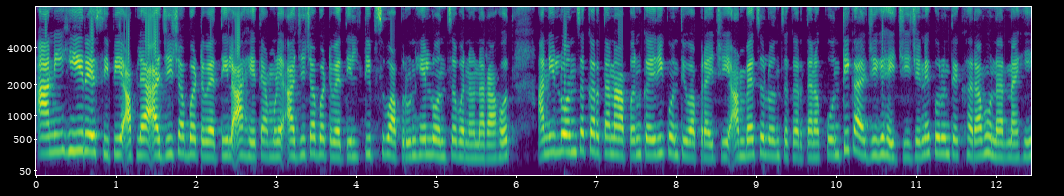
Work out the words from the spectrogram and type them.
आणि ही रेसिपी आपल्या आजीच्या बटव्यातील आहे. त्यामुळे आजीच्या बटव्यातील टिप्स वापरून हे लोणचं बनवणार आहोत. आणि लोणचं करताना आपण कैरी कोणती वापरायची आंब्याचं लोणचं करताना कोणती काळजी घ्यायची जेणेकरून ते खराब होणार नाही.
